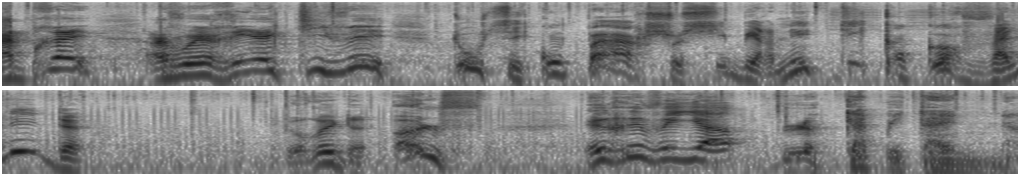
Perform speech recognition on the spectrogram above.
Après avoir réactivé tous ses comparses cybernétiques encore valides, Rudolf réveilla le capitaine.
